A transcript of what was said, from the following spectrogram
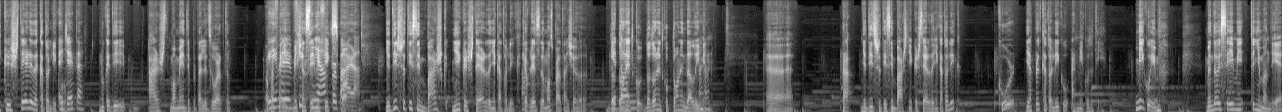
I krishteri dhe katoliku. E gjeta. Nuk e di a është momenti për ta lexuar këtë. Po pra, jemi meqenëse jemi fiks po. përpara. Po. Një ditë shëtisnin bashkë një i krishterë dhe një katolik. Po. Kjo vlen sidomos për ata që do donin të do donin të kuptonin dallimin. Uh -huh. ë pra një ditë shëtisin bashkë një krishterë dhe një katolik kur ia pret katoliku armikut të tij. Miku im, mendoj se jemi të një mendje.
